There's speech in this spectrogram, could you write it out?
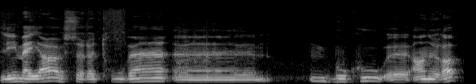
Les meilleurs se retrouvant euh, beaucoup euh, en Europe.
